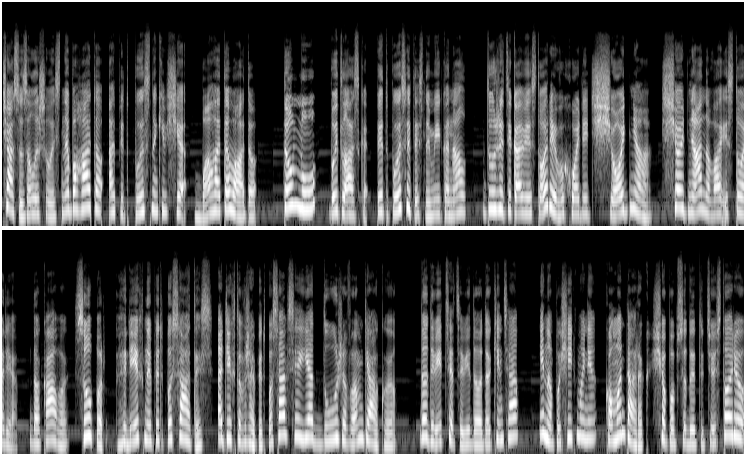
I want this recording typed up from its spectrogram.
Часу залишилось небагато, а підписників ще багатовато. Тому, будь ласка, підписуйтесь на мій канал. Дуже цікаві історії виходять щодня. Щодня нова історія. До кави. Супер! Гріх не підписатись. А ті, хто вже підписався, я дуже вам дякую. Додивіться це відео до кінця і напишіть мені коментарик, щоб обсудити цю історію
